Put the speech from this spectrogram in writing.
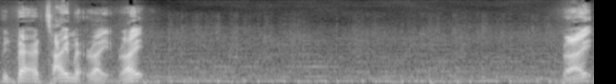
We'd better time it right, right? Right?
